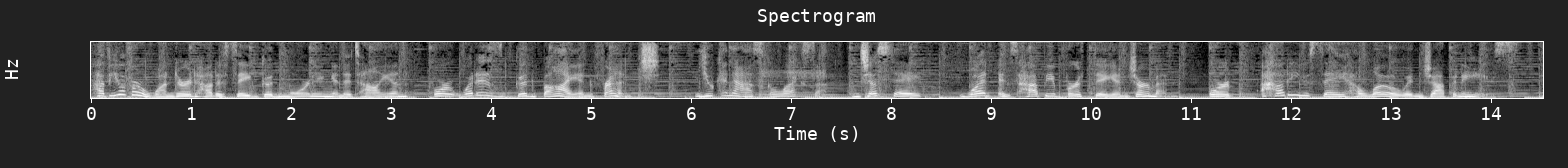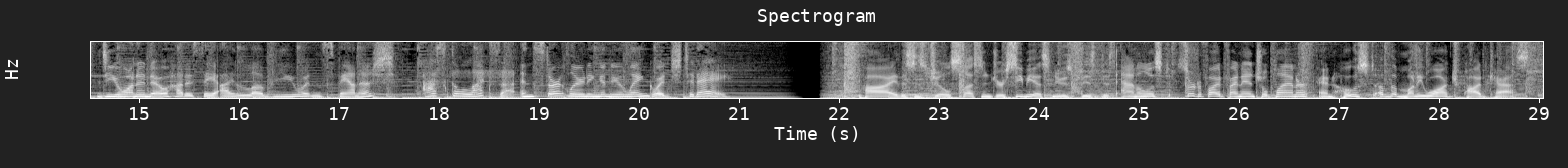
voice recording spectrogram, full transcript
Have you ever wondered how to say good morning in Italian or what is goodbye in French? You can ask Alexa. Just say, "What is happy birthday in German?" or "How do you say hello in Japanese?" Do you want to know how to say I love you in Spanish? Ask Alexa and start learning a new language today. Hi, this is Jill Schlesinger, CBS News business analyst, certified financial planner, and host of the Money Watch podcast.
